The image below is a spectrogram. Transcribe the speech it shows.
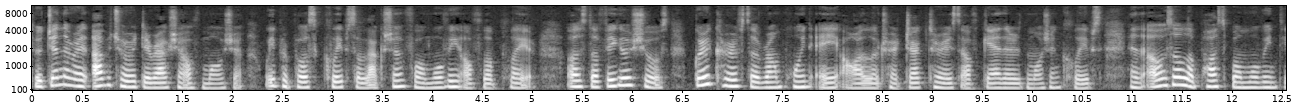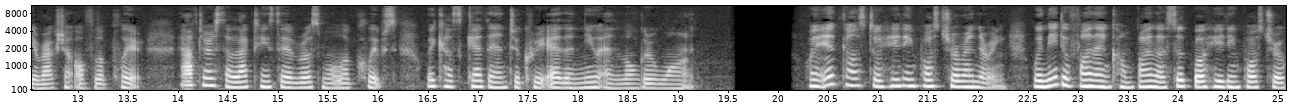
To generate arbitrary direction of motion, we propose clip selection for moving of the player. As the figure shows, gray curves around point A are the trajectories of gathered motion clips and also the possible moving direction of the player. After selecting several smaller clips, we cascade them to create a new and longer one. When it comes to hitting posture rendering, we need to find and combine the suitable hitting posture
